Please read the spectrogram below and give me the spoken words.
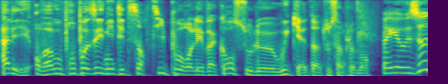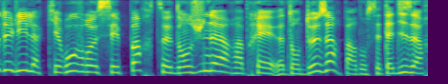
Allez, on va vous proposer une idée de sortie pour les vacances ou le week-end, hein, tout simplement. Oui, aux eaux de Lille qui rouvre ses portes ouverte dans une heure après, euh, dans deux heures, pardon, c'est à 10 heures.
